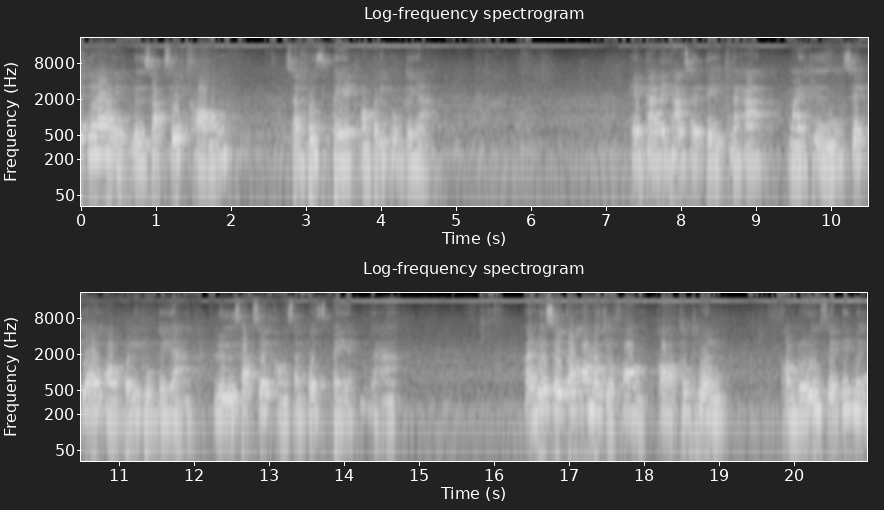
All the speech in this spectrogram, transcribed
ตย่อยหรือสับเซตของ sample space ของปริภูมิตัวอย่าง เหตุการณ์ในทางสตินะคะ หมายถึงเซตย่อยของปริภูมิตัวอย่าง หรือสับเซตของ sample space นะคะอันเรื่องเซตก็เข้ามาเกี่ยวข้องก็ทบทวนความรู้เรื่องเซตนิดนึง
